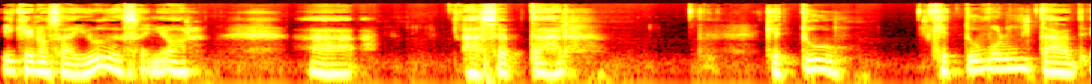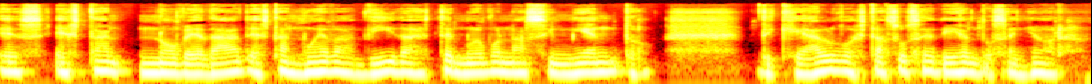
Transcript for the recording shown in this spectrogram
y que nos ayudes, Señor, a, aceptar que tú, que tu voluntad es esta novedad, esta nueva vida, este nuevo nacimiento, de que algo está sucediendo, Señor.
